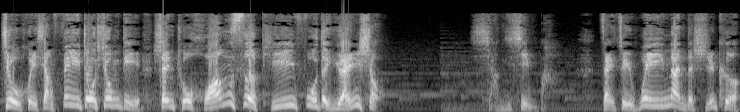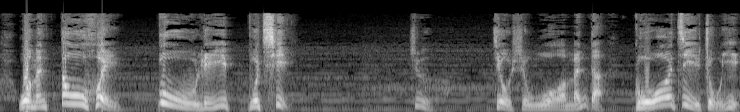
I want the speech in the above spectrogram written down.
就会向非洲兄弟伸出黄色皮肤的援手。相信吧，在最危难的时刻，我们都会不离不弃。这，就是我们的国际主义，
